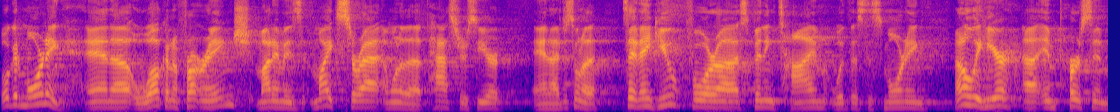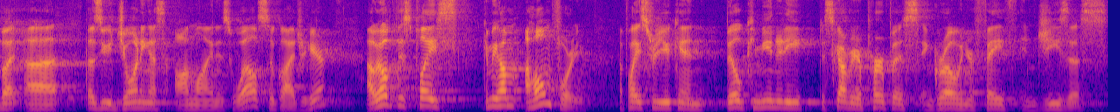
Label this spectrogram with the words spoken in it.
Well, good morning and uh, welcome to Front Range. My name is Mike Surratt. I'm one of the pastors here, and I just want to say thank you for uh, spending time with us this morning, not only here uh, in person, but uh, those of you joining us online as well. So glad you're here. Uh, we hope this place can become a home for you, a place where you can build community, discover your purpose, and grow in your faith in Jesus.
